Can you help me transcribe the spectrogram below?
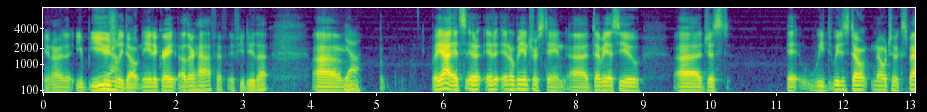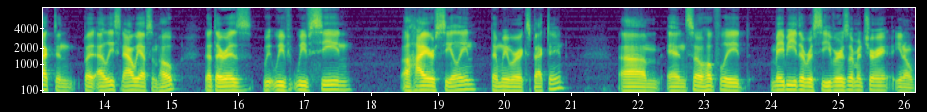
You know, you, you usually don't need a great other half if, if you do that. Um, Yeah. but yeah, it's it, it it'll be interesting. Uh, WSU uh, just it, we we just don't know what to expect, and but at least now we have some hope that there is we, we've we've seen a higher ceiling than we were expecting, um, and so hopefully maybe the receivers are maturing. You know,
